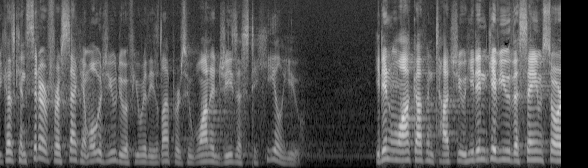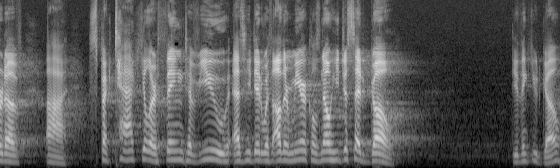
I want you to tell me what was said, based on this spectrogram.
Because consider it for a second what would you do if you were these lepers who wanted Jesus to heal you? He didn't walk up and touch you, He didn't give you the same sort of uh, spectacular thing to view as He did with other miracles. No, He just said, Go. Do you think you'd go?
